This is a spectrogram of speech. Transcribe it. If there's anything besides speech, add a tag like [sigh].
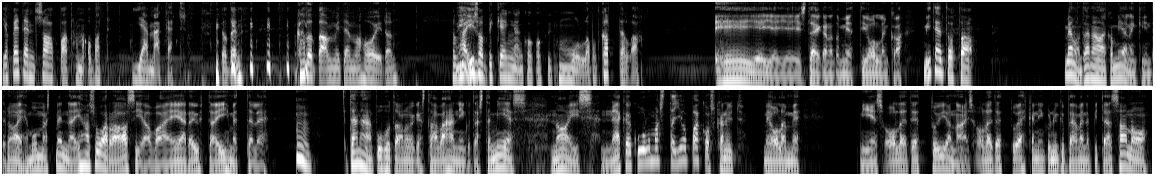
Ja Peten saappaathan ovat jämäkät, joten [laughs] katsotaan miten mä hoidan. Se on niin. vähän isompi kengän koko kuin mulla, mutta kattellaan. Ei, ei, ei, ei, sitä ei kannata miettiä ollenkaan. Miten tota, meillä on tänään aika mielenkiintoinen aihe. Mun mielestä mennään ihan suoraan asiaan, vaan ei jäädä yhtään ihmettelee. Mm. Tänään puhutaan oikeastaan vähän niin kuin tästä mies-nais-näkökulmasta jopa, koska nyt me olemme – mies oletettu ja nais oletettu, ehkä niin kuin nykypäivänä pitää sanoa.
